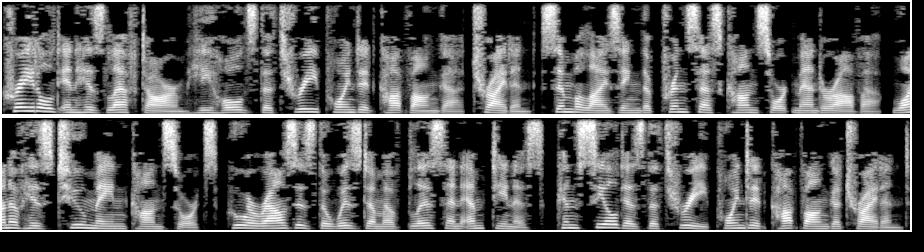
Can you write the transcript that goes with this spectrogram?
Cradled in his left arm he holds the three-pointed Khatvanga trident symbolizing the princess consort Mandarava, one of his two main consorts, who arouses the wisdom of bliss and emptiness, concealed as the three-pointed Khatvanga trident.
